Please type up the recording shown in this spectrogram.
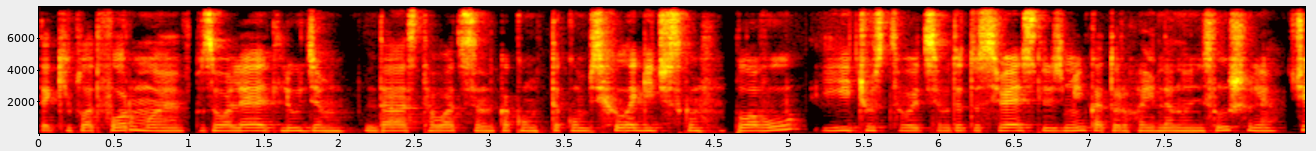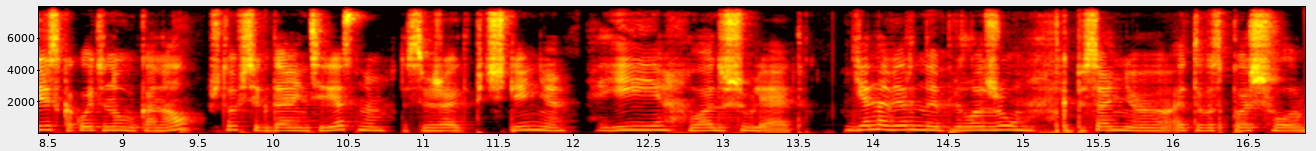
Такие платформы позволяют людям, да, оставаться на каком-то таком психологическом плаву и чувствовать вот эту связь с людьми, которых они давно не слышали, через какой-то новый канал, что всегда интересно, освежает впечатление и воодушевляет. Я, наверное, приложу к описанию этого special а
